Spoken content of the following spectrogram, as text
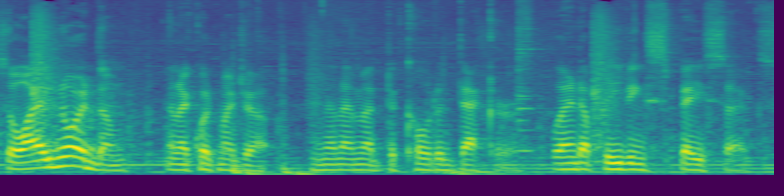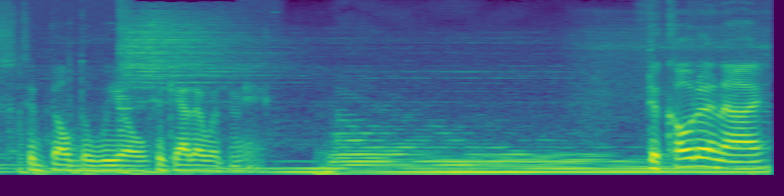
So I ignored them and I quit my job. And then I met Dakota Decker, who ended up leaving SpaceX to build the wheel together with me. Dakota and I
